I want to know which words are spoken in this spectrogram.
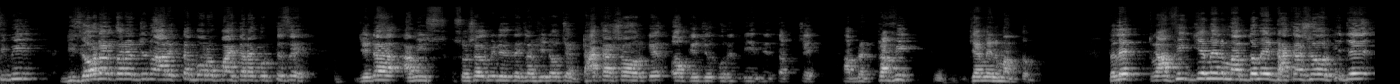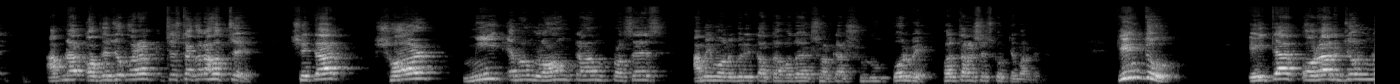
সিভিল ডিসঅর্ডার করার জন্য আরেকটা বড় পায়তারা করতেছে। যেটা আমি সোশ্যাল মিডিয়াতে দেখলাম সেটা হচ্ছে ঢাকা শহরকে অকেজ করে দিয়ে দিতে চাচ্ছে আপনার ট্রাফিক জ্যামের মাধ্যমে। তাহলে ট্রাফিক জ্যামের মাধ্যমে ঢাকা শহরকে যে আপনার অকেজ করার চেষ্টা করা হচ্ছে, সেটার শর্ট মিড এবং লং টার্ম প্রসেস আমি মনে করি তত্ত্বাবধায়ক সরকার শুরু করবে, হয়তো তারা শেষ করতে পারবে না। কিন্তু এইটা করার জন্য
